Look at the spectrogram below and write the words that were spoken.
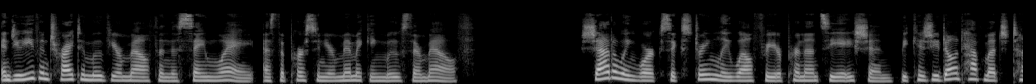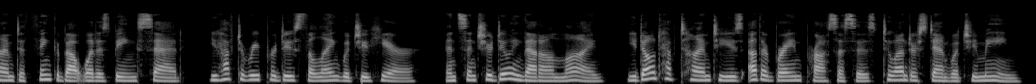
and you even try to move your mouth in the same way as the person you're mimicking moves their mouth. Shadowing works extremely well for your pronunciation because you don't have much time to think about what is being said, you have to reproduce the language you hear, and since you're doing that online, you don't have time to use other brain processes to understand what you mean.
